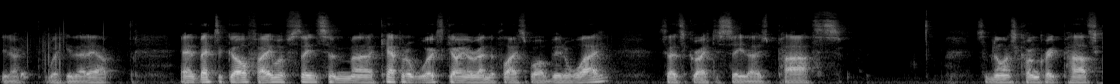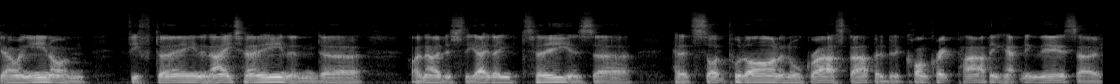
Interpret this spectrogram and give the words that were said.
you know working that out. And back to golf, hey, we've seen some uh, capital works going around the place while I've been away, so it's great to see those paths some nice concrete paths going in on 15 and 18 and uh, I noticed the 18th tee has uh, had its sod put on and all grassed up and a bit of concrete pathing happening there so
